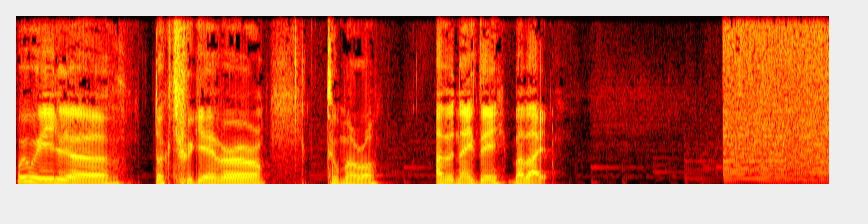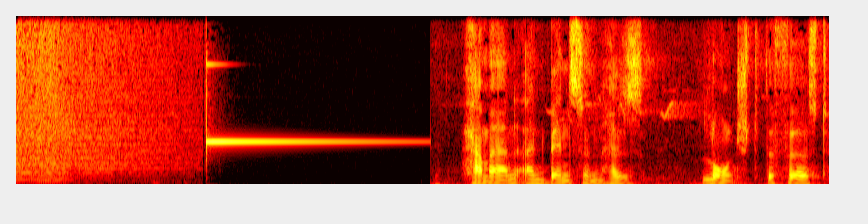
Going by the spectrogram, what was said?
We will uh, talk together tomorrow. Have a nice day. Bye bye. Hamann and Benson has launched the first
